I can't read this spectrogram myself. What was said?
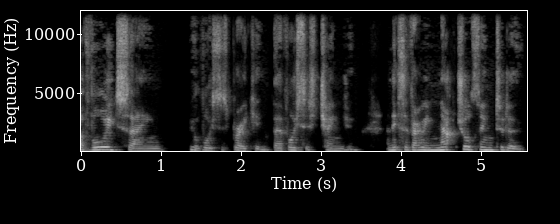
avoid saying your voice is breaking, their voice is changing, and it's a very natural thing to do.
